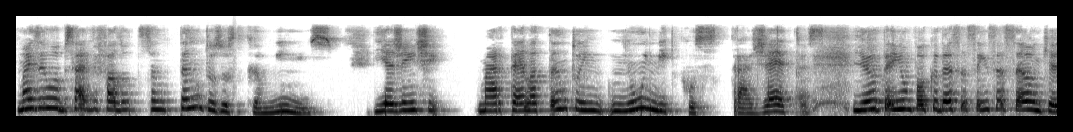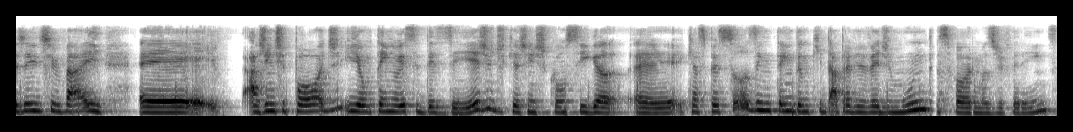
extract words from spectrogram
Mas eu observo e falo, são tantos os caminhos, e a gente martela tanto em, em, únicos trajetos, e eu tenho um pouco dessa sensação que a gente vai é, a gente pode, e eu tenho esse desejo de que a gente consiga, é, que as pessoas entendam que dá para viver de muitas formas diferentes,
